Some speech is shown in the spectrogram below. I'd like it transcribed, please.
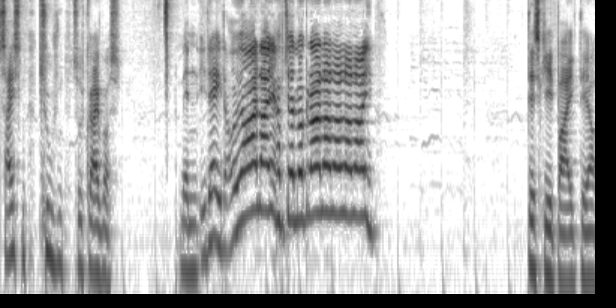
16.000 subscribers. Men i dag, der... Øh, nej, jeg kommer til at lukke. Nej, nej, nej, nej, nej. Det skete bare ikke der.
